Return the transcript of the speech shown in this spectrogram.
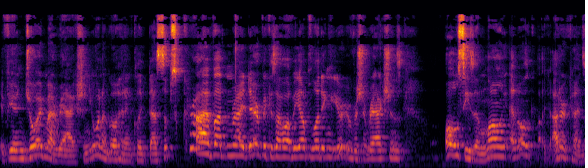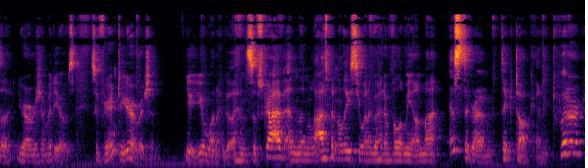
If you enjoyed my reaction, you want to go ahead and click that subscribe button right there because I'll be uploading Eurovision reactions all season long and all other kinds of Eurovision videos. So if you're into Eurovision, you, you want to go ahead and subscribe. And then last but not least, you want to go ahead and follow me on my Instagram, TikTok, and Twitter.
